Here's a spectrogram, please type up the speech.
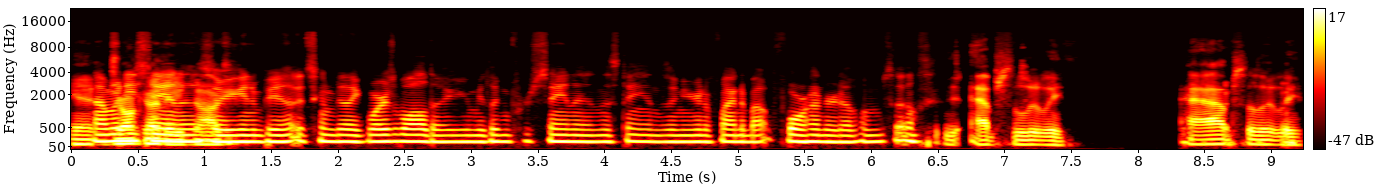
And how many drunk on Santas eggnog. are you gonna be? It's gonna be like, where's Waldo? You're gonna be looking for Santa in the stands, and you're gonna find about 400 of them. So Absolutely. Absolutely.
